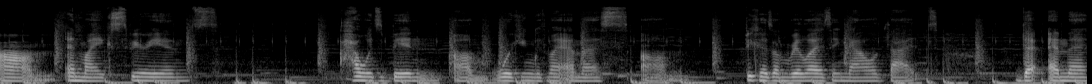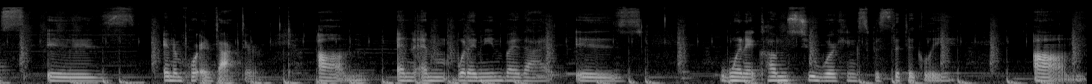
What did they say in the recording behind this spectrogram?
um, and my experience, how it's been um, working with my MS, um, because I'm realizing now that the MS is an important factor. Um, and, and what I mean by that is when it comes to working specifically, um,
